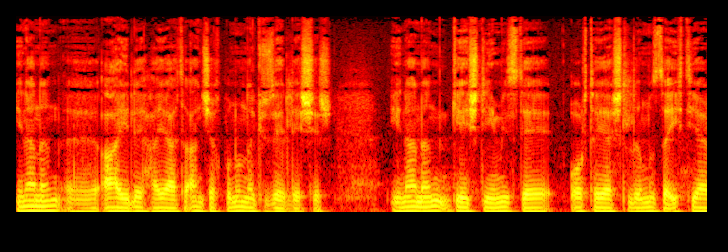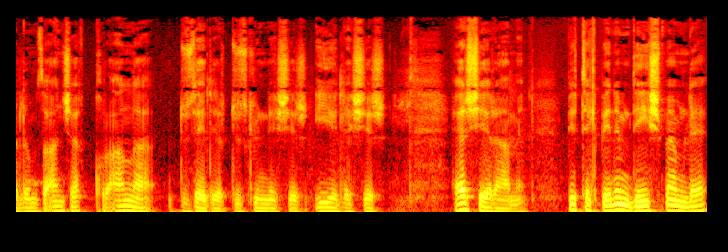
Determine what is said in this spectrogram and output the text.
İnanın e, aile hayatı ancak bununla güzelleşir. İnanın gençliğimizde, orta yaşlılığımızda, ihtiyarlığımızda ancak Kur'an'la düzelir, düzgünleşir, iyileşir. Her şeye rağmen bir tek benim değişmemle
